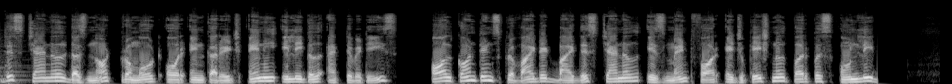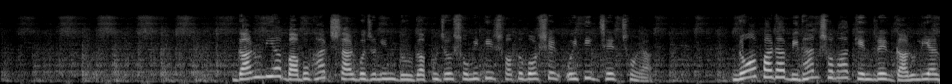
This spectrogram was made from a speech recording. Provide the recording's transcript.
This channel does not promote or encourage any illegal activities. All contents provided by this channel is meant for educational purpose only. গারুলিয়া বাবুঘাট সার্বজনীন দুর্গাপুজো সমিতির শতবর্ষের ঐতিহ্যের ছোঁয়া নোয়াপাড়া বিধানসভা কেন্দ্রের গারুলিয়ার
